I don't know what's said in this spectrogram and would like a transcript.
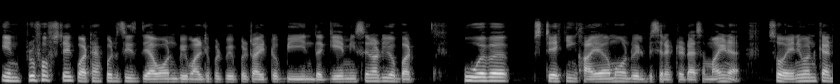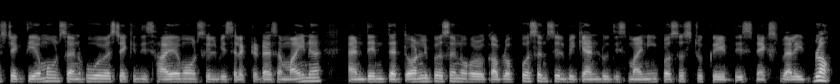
in proof of stake what happens is there won't be multiple people try to be in the gaming scenario but whoever staking higher amount will be selected as a miner so anyone can stake the amounts and whoever is taking these higher amounts will be selected as a miner and then that only person or a couple of persons will be can do this mining process to create this next valid block.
